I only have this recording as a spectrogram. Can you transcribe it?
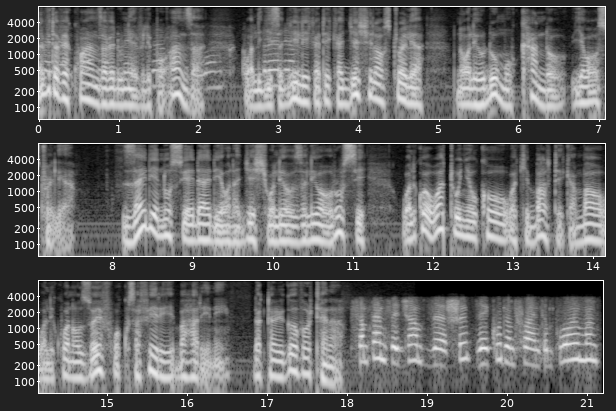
na vita vya kwanza vya dunia vilipoanza, walijisajili katika jeshi la Australia na walihudumu kando ya Waaustralia. Zaidi ya nusu ya idadi ya wanajeshi waliozaliwa Urusi walikuwa watu wenye ukoo wa Kibaltic ambao walikuwa na uzoefu wa kusafiri baharini. Dr. Govor tena Sometimes they jumped their ship, they couldn't find employment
